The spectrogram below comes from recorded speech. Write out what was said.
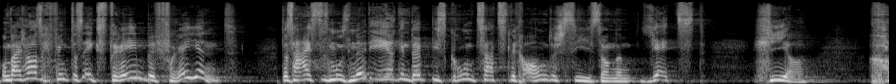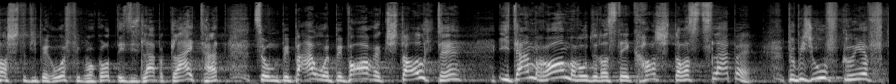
Und weißt du was? Ich finde das extrem befreiend. Das heißt, es muss nicht irgendetwas grundsätzlich anders sein, sondern jetzt, hier, kannst du die Berufung, die Gott in dein Leben geleitet hat, zum Bebauen, Bewahren, Gestalten, in dem Rahmen, wo du das Ding hast, das zu leben. Du bist aufgerufen,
